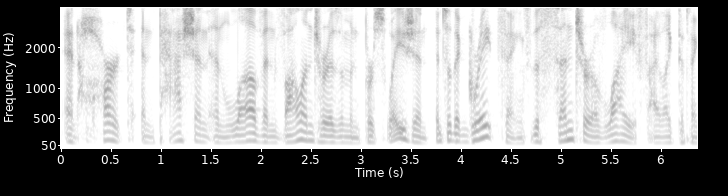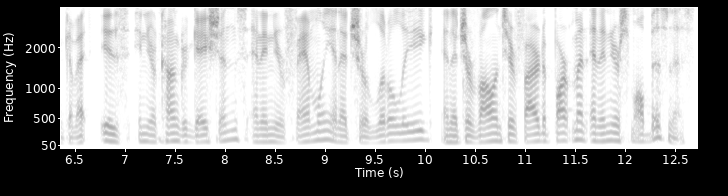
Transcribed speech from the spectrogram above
and heart and passion and love and voluntarism and persuasion. And so the great things, the center of life, I like to think of it, is in your congregations and in your family and at your little league and at your volunteer fire department and in your small business.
